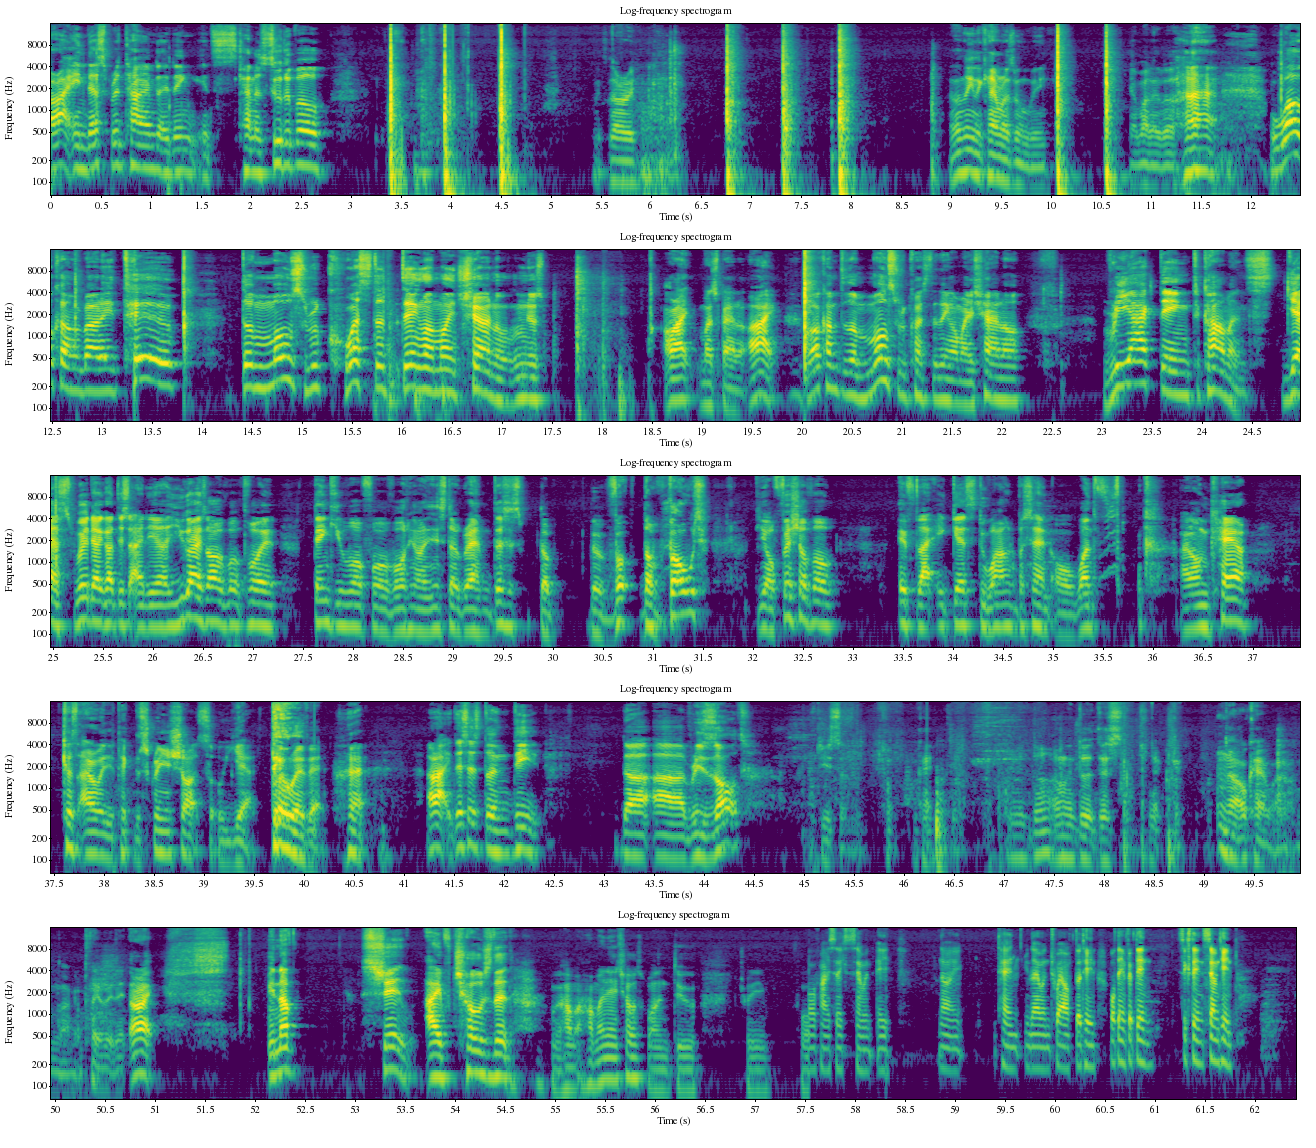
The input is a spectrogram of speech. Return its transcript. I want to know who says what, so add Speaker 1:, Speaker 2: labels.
Speaker 1: Alright, in desperate times, I think it's kind of suitable. Sorry. I don't think the camera's moving. Yeah, whatever. Welcome, everybody, to the most requested thing on my channel. I'm just. Alright, much better. Alright, welcome to the most requested thing on my channel reacting to comments. Yes, where did I got this idea? You guys all vote for it. Thank you all for voting on Instagram. This is the the vote the vote, the official vote. If like it gets to 100% or one, I don't care, cause I already took the screenshot. So yeah, deal with it. all right, this is the the the uh result. Jesus. Okay. I'm gonna do, this. No, okay, well, I'm not gonna play with it. All right. Enough shit, I've chosen it. Wait, how, how many I chose? 1, 2, 3, 4,
Speaker 2: 5, 6, 7, 8, 9, 10, 11, 12, 13, 14, 15, 16, 17.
